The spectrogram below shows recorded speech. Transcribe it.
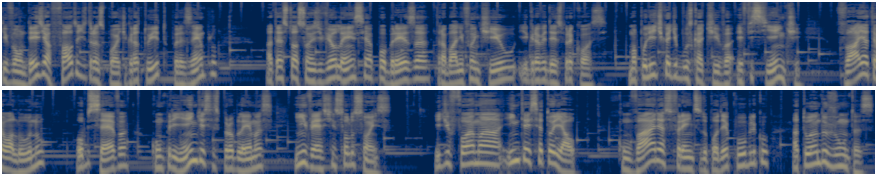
que vão desde a falta de transporte gratuito, por exemplo, até situações de violência, pobreza, trabalho infantil e gravidez precoce. Uma política de busca ativa eficiente vai até o aluno, observa, compreende esses problemas e investe em soluções. E de forma intersetorial, com várias frentes do poder público atuando juntas,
